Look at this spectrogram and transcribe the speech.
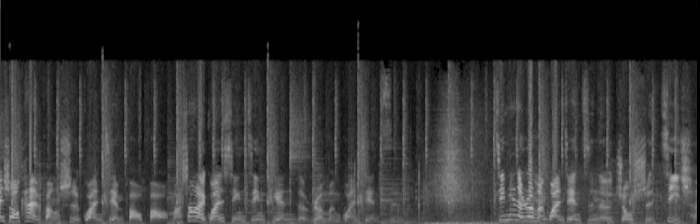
欢迎收看房市关键报报，马上来关心今天的热门关键字。今天的热门关键字呢，就是继承。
